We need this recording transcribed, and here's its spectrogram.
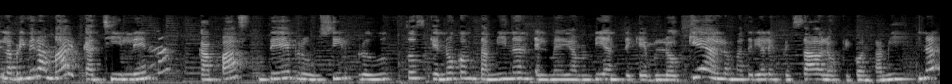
La primera marca chilena capaz de producir productos que no contaminan el medio ambiente, que bloquean los materiales pesados, los que contaminan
